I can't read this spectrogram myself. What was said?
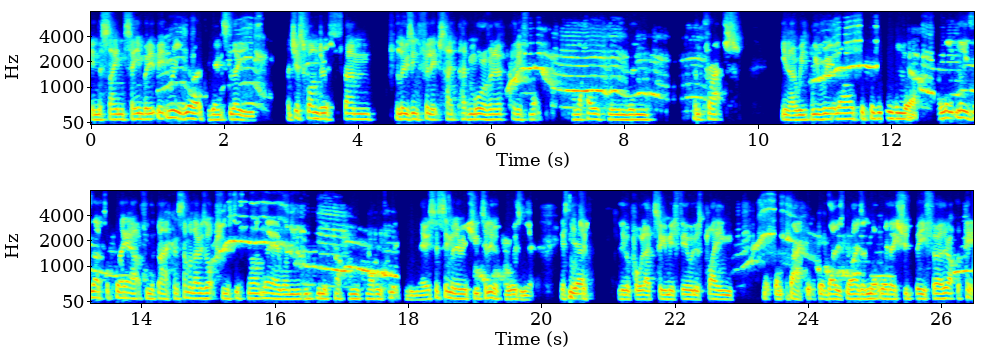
in the same team, but it, it really worked against Leeds. I just wonder if um, losing Phillips had, had more of an, an effect on the whole team than, than perhaps you know we, we realised because even yeah. Leeds love to play out from the back, and some of those options just aren't there when you look up and having Phillips in there. It's a similar issue to Liverpool, isn't it? It's not yeah. just Liverpool have two midfielders playing at the back. those guys are not where they should be further up the pitch.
